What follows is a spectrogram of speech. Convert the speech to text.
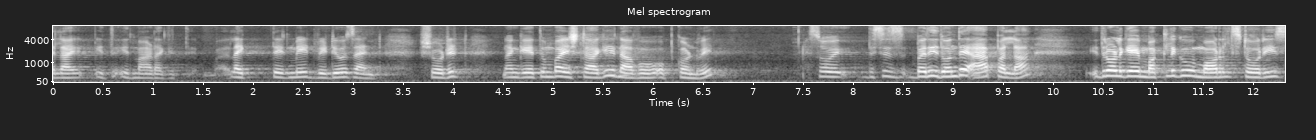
ಎಲ್ಲ ಇದು ಇದು ಮಾಡಾಗಿತ್ತು. Like they made videos and showed it ನನಗೆ ತುಂಬ ಇಷ್ಟ ಆಗಿ ನಾವು ಒಪ್ಕೊಂಡ್ವಿ. ಸೊ ದಿಸ್ ಇಸ್ ಬರೀ ಇದೊಂದೇ ಆ್ಯಪ್ ಅಲ್ಲ. ಇದರೊಳಗೆ ಮಕ್ಕಳಿಗೂ moral stories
